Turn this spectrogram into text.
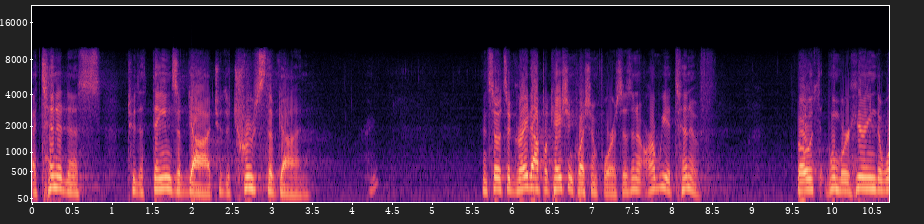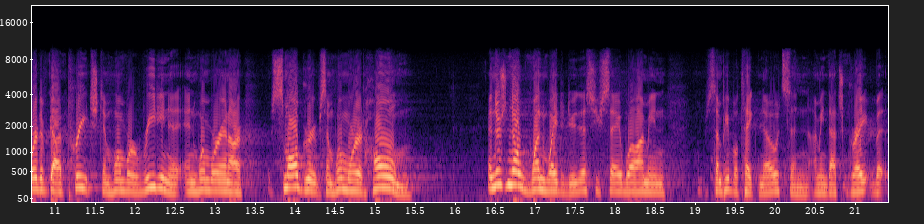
Attentiveness to the things of God, to the truths of God. And so it's a great application question for us, isn't it? Are we attentive? Both when we're hearing the Word of God preached and when we're reading it and when we're in our small groups and when we're at home. And there's no one way to do this. You say, well, I mean, some people take notes, and I mean, that's great, but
